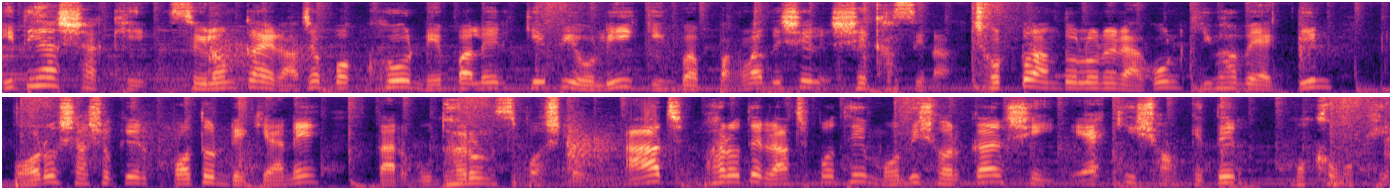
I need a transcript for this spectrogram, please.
ইতিহাস সাক্ষী, শ্রীলঙ্কায় রাজাপক্ষ, নেপালের কেপি ওলি কিংবা বাংলাদেশের শেখ হাসিনা। ছোট্ট আন্দোলনের আগুন কীভাবে একদিন বড় শাসকের পতন ডেকে আনে তার উদাহরণ স্পষ্ট। আজ ভারতের রাজপথে মোদী সরকার সেই একই সংকেতের মুখোমুখি।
